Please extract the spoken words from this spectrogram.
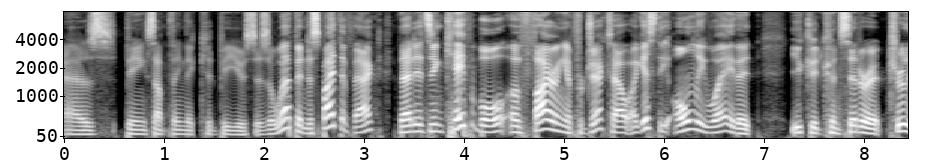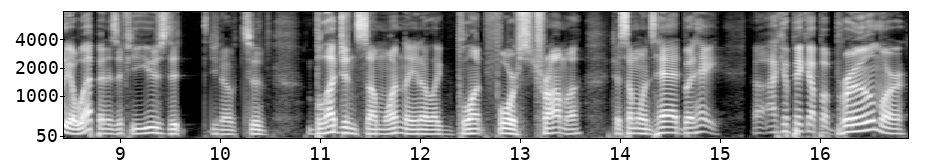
as being something that could be used as a weapon, despite the fact that it's incapable of firing a projectile. I guess the only way that you could consider it truly a weapon is if you used it, you know, to bludgeon someone, you know, like blunt force trauma to someone's head. But hey, uh, I could pick up a broom or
